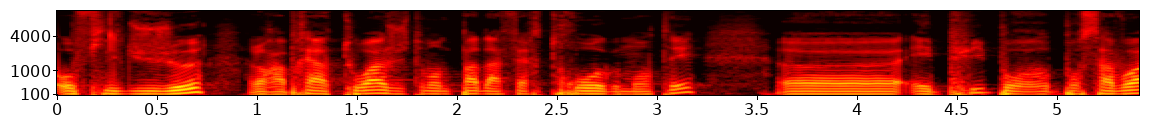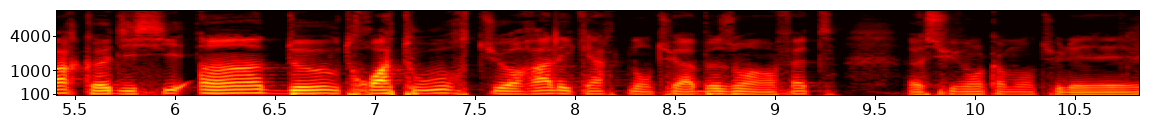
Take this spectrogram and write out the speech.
au fil du jeu. Alors après, à toi justement de pas la faire trop augmenter. Euh, et puis pour, pour savoir que d'ici un, deux ou trois tours, tu auras les cartes dont tu as besoin en fait, euh, suivant comment tu les,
